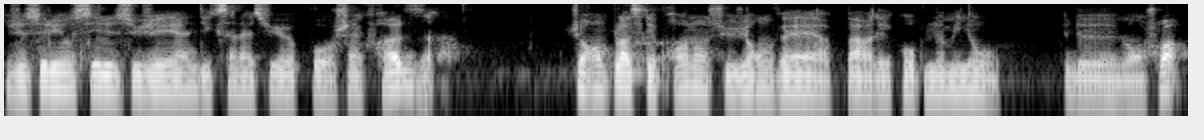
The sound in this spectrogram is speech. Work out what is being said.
Je souligne aussi le sujet et indique sa nature pour chaque phrase. Je remplace les pronoms sujets en vert par les groupes nominaux de mon choix.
